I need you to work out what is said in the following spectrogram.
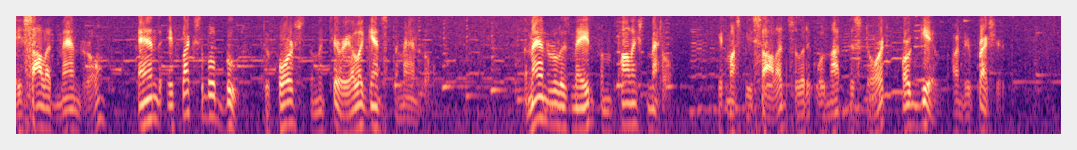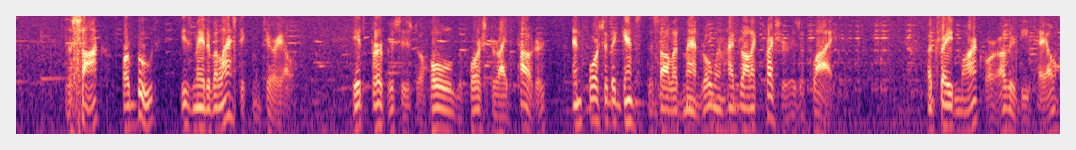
a solid mandrel, and a flexible boot to force the material against the mandrel. The mandrel is made from polished metal. It must be solid so that it will not distort or give under pressure. The sock or boot is made of elastic material. Its purpose is to hold the forsterite powder and force it against the solid mandrel when hydraulic pressure is applied. A trademark or other detail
